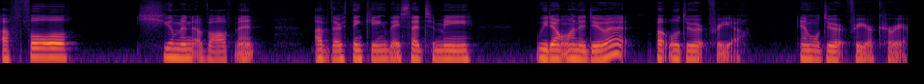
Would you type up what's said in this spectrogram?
a full human involvement of their thinking. They said to me, We don't want to do it, but we'll do it for you and we'll do it for your career.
